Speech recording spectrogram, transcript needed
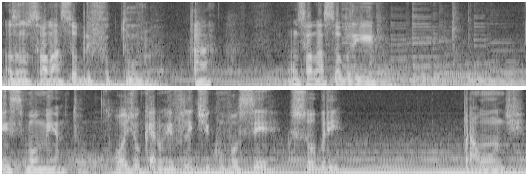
nós vamos falar sobre futuro, tá? Vamos falar sobre esse momento. Hoje eu quero refletir com você sobre para onde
